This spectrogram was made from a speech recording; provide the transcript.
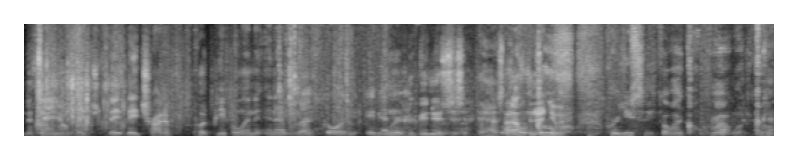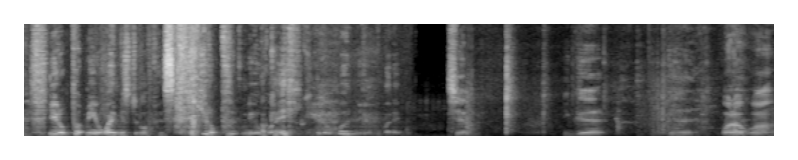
Nathaniel, they, they, they try to put people in, in a. I'm not going And anywhere. the good news is it has I nothing to don't do go with. Where you say go, I go where I want to go. Okay. You don't put me away, Mr. Lopez. You don't put me away. Okay. You don't put me away. Chillin'. You good? Good. What up, Juan?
